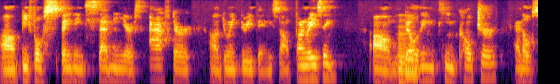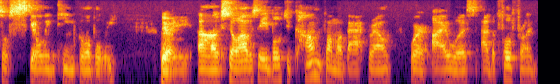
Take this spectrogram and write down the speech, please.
uh, before spending seven years after uh, doing three things um, fundraising, mm. building team culture, and also scaling team globally. Yeah. Right? Uh, so I was able to come from a background where I was at the forefront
